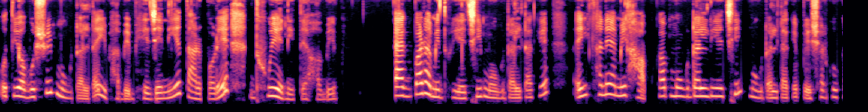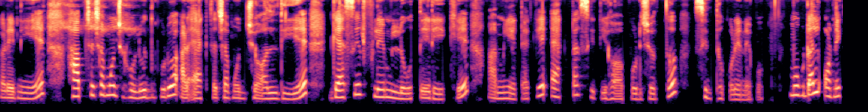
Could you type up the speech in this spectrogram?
অতি অবশ্যই মুগ ডালটা এইভাবে ভেজে নিয়ে তারপরে ধুয়ে নিতে হবে। একবার আমি ধুয়েছি মুগ ডালটাকে। এইখানে আমি হাফ কাপ মুগ ডাল নিয়েছি। মুগ ডালটাকে প্রেশার কুকারে নিয়ে হাফ চা চামচ হলুদ গুঁড়ো আর এক চা চামচ জল দিয়ে গ্যাসের ফ্লেম লোতে রেখে আমি এটাকে একটা সিটি হওয়া পর্যন্ত সিদ্ধ করে নেব। মুগ ডাল অনেক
